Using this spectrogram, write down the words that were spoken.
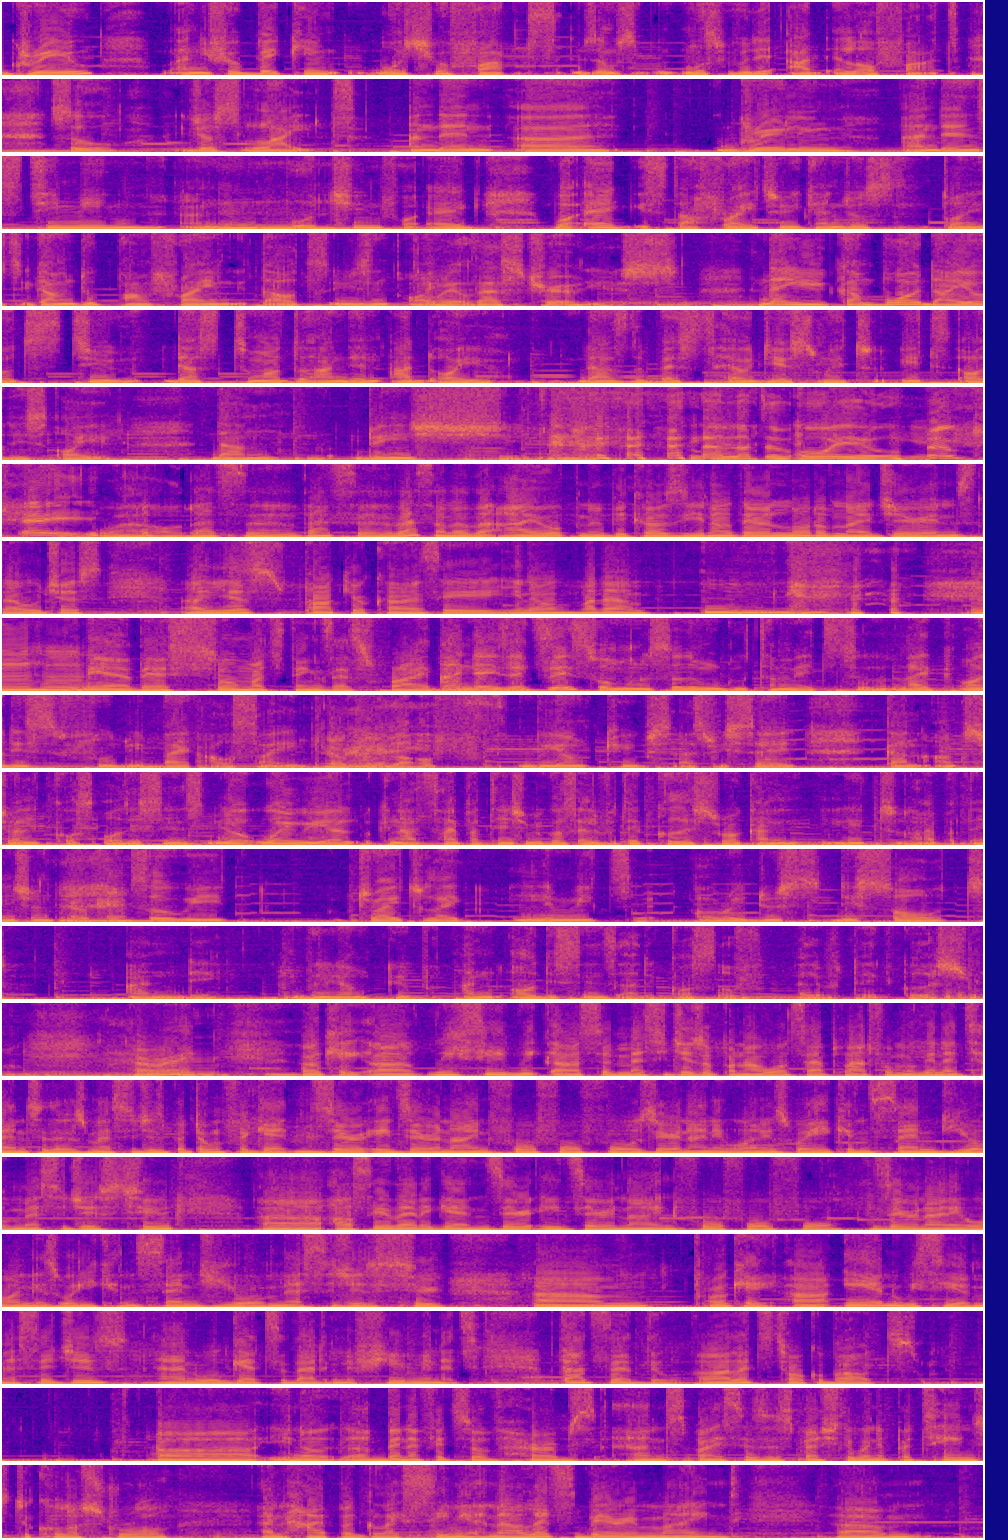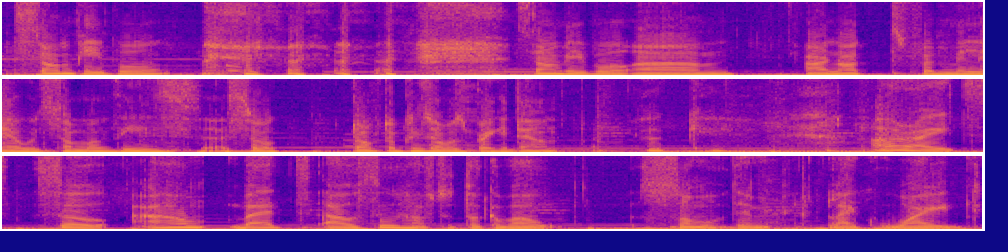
grill, and if you're baking, watch your fats. Most people they add a lot of fat, so just light, and then uh, grilling, and then steaming, and then poaching for egg. But egg is stir fry too. You can just turn it. You can do pan frying without using oil. Well, that's true. Yes. And then you can boil down your stew, that's tomato, and then add oil. That's the best, healthiest way to eat all this oil than doing shit. A lot of oil. Okay. Wow, that's a, that's a, that's another eye opener because you know there are a lot of Nigerians that will just uh, just park your car and say, you know, madam. Mm-hmm. Yeah, there's so much things that's fried. that And there is we a place for monosodium glutamate too, like all this food we buy outside. Okay. A lot of bouillon cubes, as we said, can actually cause all these things. You know, when we are looking at hypertension, because elevated cholesterol can lead to hypertension. Okay. So we try to like limit or reduce the salt and the bouillon cube, and all these things are the cause of elevated cholesterol. All right. Okay. Uh, we see we uh, some messages up on our WhatsApp platform. We're going to attend to those messages, but don't forget 0809 444 0981 is where you can send your messages to. Uh, I'll say that again 0809 444 0981 is where you can send your messages to. Um, okay. Uh, Ian, we see your messages, and we'll get to that in a few minutes. That said, though, uh, let's talk about uh, you know, benefits of herbs and spices, especially when it pertains to cholesterol and hyperglycemia. Now, let's bear in mind, um, some people, some people um, are not familiar with some of these. Uh, so, doctor, please always break it down. Okay. All right. So, um, but I'll still have to talk about some of them, like wide.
